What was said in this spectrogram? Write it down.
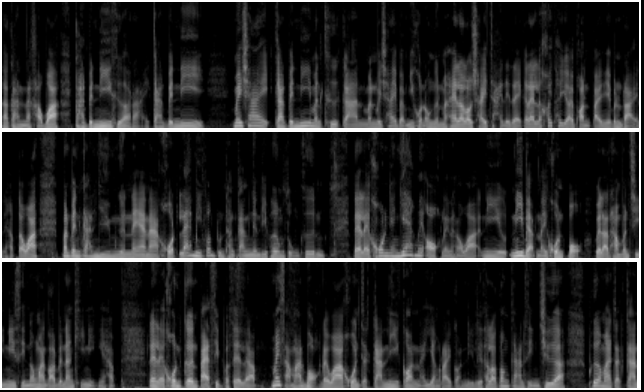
แล้วกันนะครับว่าการเป็นหนี้คืออะไร การเป็นหนี้ ไม่ใช่การเป็นหนี้มันคือการมันไม่ใช่แบบมีคนเอาเงินมาให้แล้วเราใช้จ่ายใดๆก็ได้แล้วค่อยทยอยผ่อนไปไม่เป็นไรนะครับแต่ว่ามันเป็นการยืมเงินในอนาคต และมีต้นทุนทางการเงินที่เพิ่มสูงขึ้น แต่หลายคนยังแยกไม่ออกเลยนะครับว่านี่นี่แบบไหนควรโปะ เวลาทำบัญชีหนี้สินออกมาตอนไปนั่งคลินิกเนี่ยครับหลายๆคนเกิน 80%แล้วครับไม่สามารถบอกได้ว่าควรจัดการหนี้ก้อนไหนอย่างไรก่อนดีหรือถ้าเราต้องการสินเชื่อ เพื่อมาจัดการ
